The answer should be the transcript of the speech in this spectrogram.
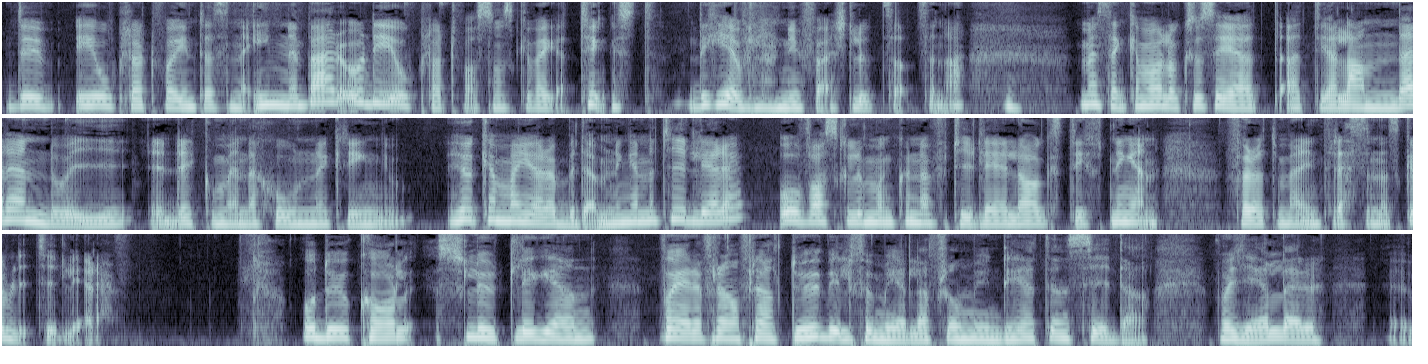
Det är oklart vad intressena innebär och det är oklart vad som ska väga tyngst. Det är väl ungefär slutsatserna. Men sen kan man väl också säga att, att jag landar ändå i rekommendationer kring hur kan man göra bedömningarna tydligare och vad skulle man kunna förtydliga i lagstiftningen för att de här intressena ska bli tydligare. Och du Karl, slutligen, vad är det framförallt du vill förmedla från myndighetens sida vad gäller eh,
